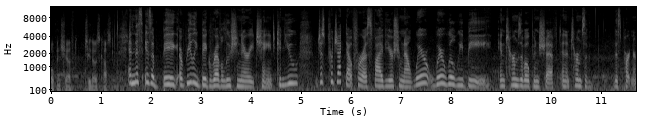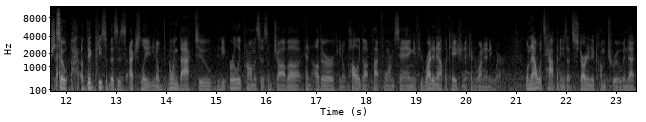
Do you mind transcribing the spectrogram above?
OpenShift to those customers. And this is a big, a really big revolutionary change. Can you just project out for us five years from now, where, where will we be in terms of OpenShift and in terms of this partnership? So a big piece of this is actually, you know, going back to the early promises of Java and other, you know, polyglot platforms saying if you write an application, it can run anywhere. Well now what's happening is that's starting to come true in that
